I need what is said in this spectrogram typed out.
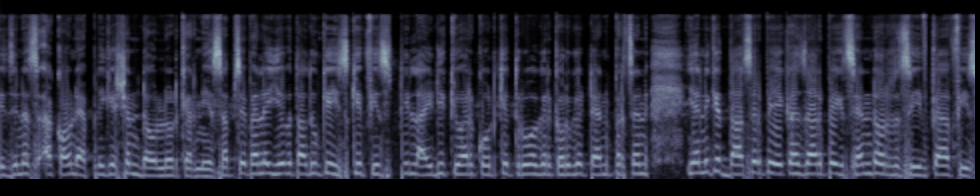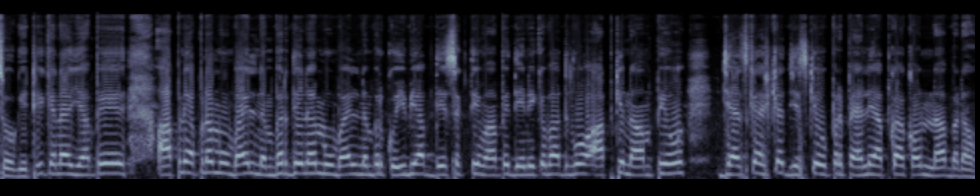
business account application download करनी है। सबसे पहले ये बता दूँ कि इसकी fees till I D code के थ्रू अगर करोगे टेन यानी कि दस रुपये एक हज़ार रुपये सेंड और रिसीव का फ़ीस होगी। ठीक है ना? यहाँ पे आपने अपना मोबाइल नंबर देना है, मोबाइल नंबर कोई भी आप दे सकते हैं, वहाँ पे देने के बाद वो आपके नाम पे हो, जैस कैश का, जिसके ऊपर पहले आपका अकाउंट ना बनाओ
